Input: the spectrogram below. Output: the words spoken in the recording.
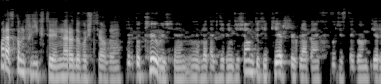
oraz konflikty narodowościowe, które toczyły się w latach 90. i pierwszych latach XXI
